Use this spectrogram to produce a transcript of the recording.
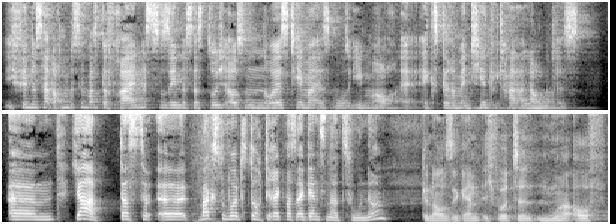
ich finde, es hat auch ein bisschen was Befreiendes zu sehen, dass das durchaus ein neues Thema ist, wo eben auch äh, Experimentieren total erlaubt ist. Ähm, ja, das, äh, Max, du wolltest doch direkt was ergänzen dazu, ne? Genau, sehr gern. Ich wollte nur auf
